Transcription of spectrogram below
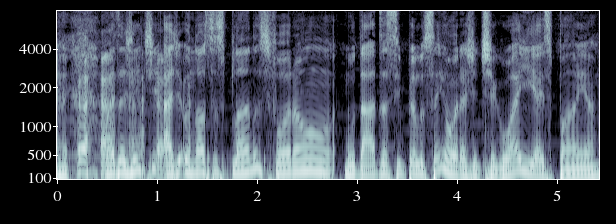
mas a gente, a os nossos planos foram mudados assim pelo Senhor. A gente chegou aí à Espanha,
